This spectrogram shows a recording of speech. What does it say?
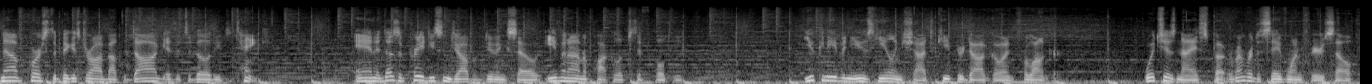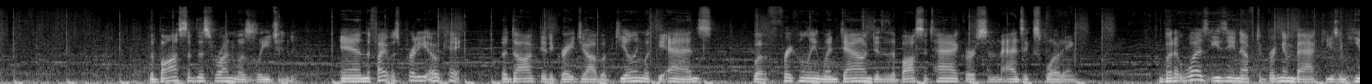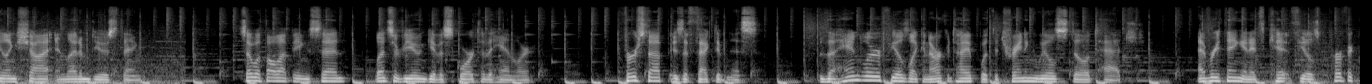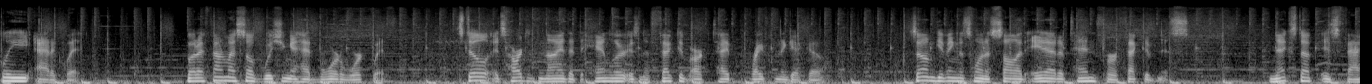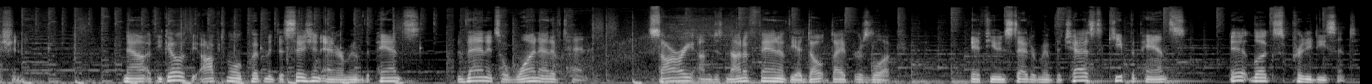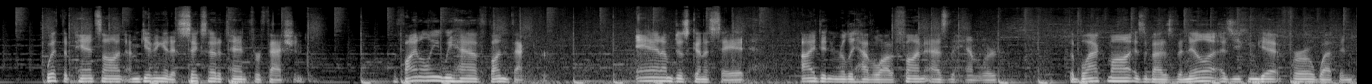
Now of course the biggest draw about the dog is its ability to tank, and it does a pretty decent job of doing so even on Apocalypse difficulty. You can even use Healing Shot to keep your dog going for longer which is nice, but remember to save one for yourself. The boss of this run was Legion, and the fight was pretty okay. The dog did a great job of dealing with the ads, but frequently went down due to the boss attack or some ads exploding. But it was easy enough to bring him back using Healing Shot and let him do his thing. So with all that being said, let's review and give a score to the handler. First up is effectiveness. The handler feels like an archetype with the training wheels still attached. Everything in its kit feels perfectly adequate. But I found myself wishing I had more to work with. Still, it's hard to deny that the handler is an effective archetype right from the get-go. So I'm giving this one a solid 8 out of 10 for effectiveness. Next up is fashion. Now, if you go with the optimal equipment decision and remove the pants, then it's a 1 out of 10. Sorry, I'm just not a fan of the adult diapers look. If you instead remove the chest, keep the pants, it looks pretty decent. With the pants on, I'm giving it a 6 out of 10 for fashion. Finally, we have fun factor. And I'm just gonna say it, I didn't really have a lot of fun as the handler. The Black Maw is about as vanilla as you can get for a weapon.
